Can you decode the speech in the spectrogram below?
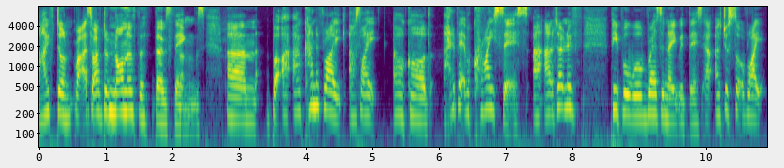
I've done right, so I've done none of the, those things. Um, but I, I kind of like, I was like, oh god, I had a bit of a crisis, and I don't know if people will resonate with this. I, just sort of like,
